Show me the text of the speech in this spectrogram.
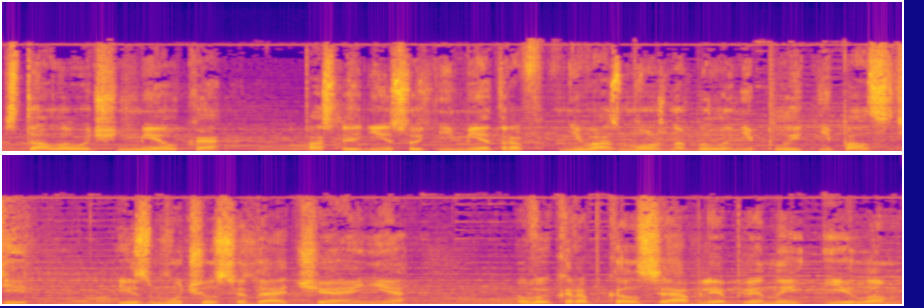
стало очень мелко. Последние сотни метров невозможно было ни плыть, ни ползти. Измучился до отчаяния. Выкарабкался облепленный илом.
